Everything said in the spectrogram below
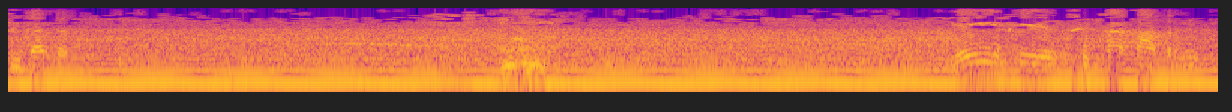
स्वीकार कर। यही इसके शिक्षा शास्त्र की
